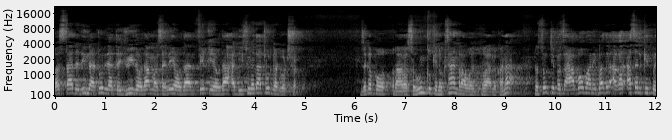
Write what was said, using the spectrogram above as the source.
بس تا د دین دا ټول دا تجوید او دا مسلې او دا فقه او دا حدیثونه دا ټول ګډوډ شول ځکه په را رسونکو کې نقصان را رالو کنه نو څوک چې په صحابه باندې بدر اگر اصل کې په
